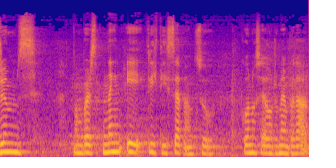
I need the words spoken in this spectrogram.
Room's number's 98337, so go on I'll remember that.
